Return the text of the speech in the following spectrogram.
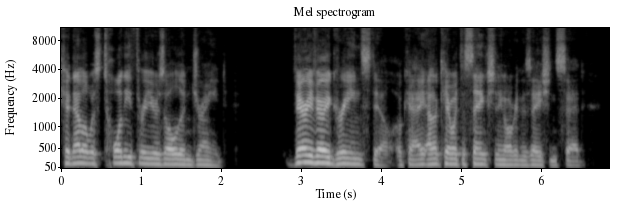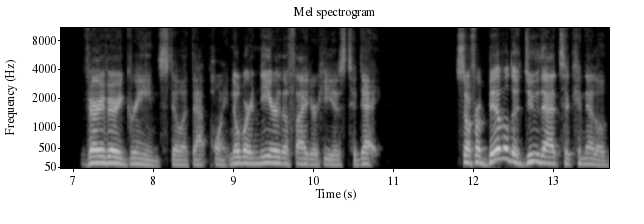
Canelo was 23 years old and drained. Very, very green still. Okay. I don't care what the sanctioning organization said. Very, very green still at that point. Nowhere near the fighter he is today. So for Bivol to do that to Canelo,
